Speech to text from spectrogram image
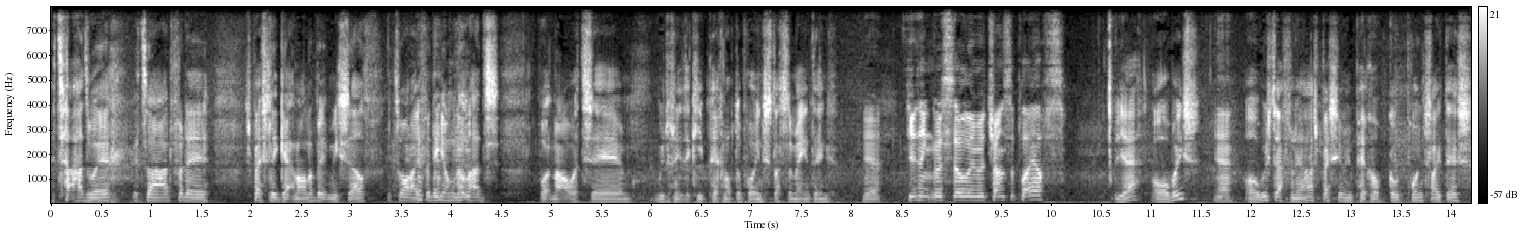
It's hard work. It's hard for the, especially getting on a bit myself. It's all right for the younger lads, but no, it's um, we just need to keep picking up the points. That's the main thing. Yeah. Do you think we're still in a chance of playoffs? Yeah, always. Yeah. Always definitely are, especially when we pick up good points like this.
